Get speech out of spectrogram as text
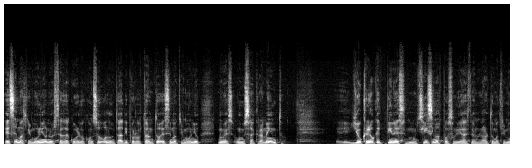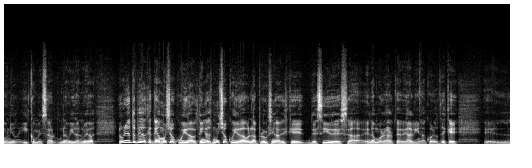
ese matrimonio no está de acuerdo con su voluntad y por lo tanto ese matrimonio no es un sacramento. Eh, yo creo que tienes muchísimas posibilidades de anular tu matrimonio y comenzar una vida nueva. Lo único que te pido es que tengas mucho cuidado, tengas mucho cuidado la próxima vez que decides ah, enamorarte de alguien. Acuérdate que el,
